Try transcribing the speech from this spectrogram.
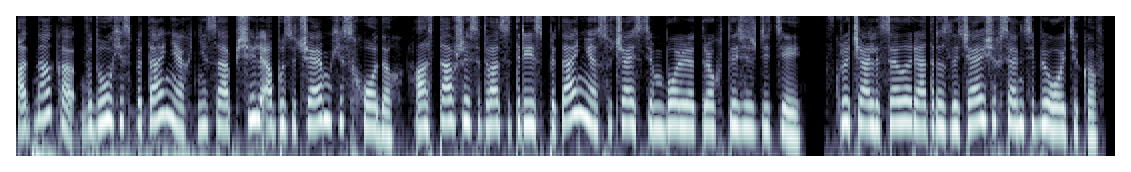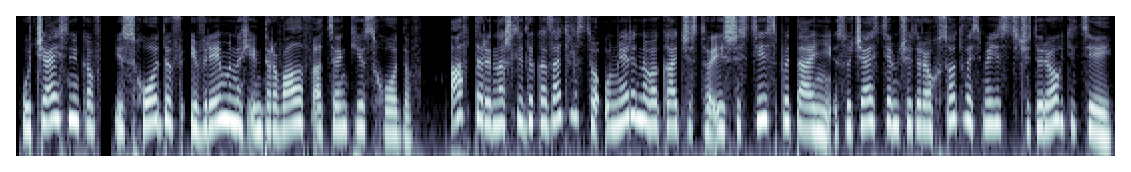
Однако в двух испытаниях не сообщили об изучаемых исходах, а оставшиеся 23 испытания с участием более 3000 детей включали целый ряд различающихся антибиотиков, участников, исходов и временных интервалов оценки исходов. Авторы нашли доказательства умеренного качества из шести испытаний с участием 484 детей,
